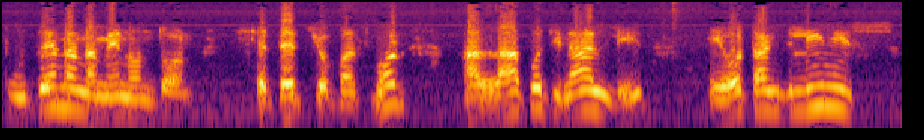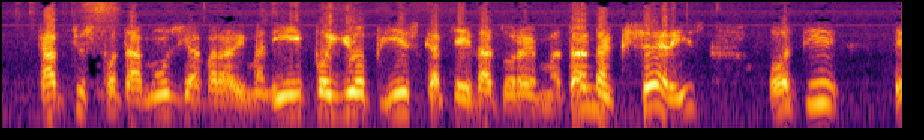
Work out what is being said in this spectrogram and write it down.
που δεν αναμένονταν σε τέτοιο βαθμό αλλά από την άλλη ε, όταν κλείνεις κάποιους ποταμούς για παράδειγμα ή υπογειοποιείς κάποια υδατορεύματα να ξέρεις ότι ε,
